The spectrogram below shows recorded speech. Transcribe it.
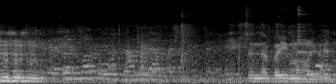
Saan na ba yung mga yun?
